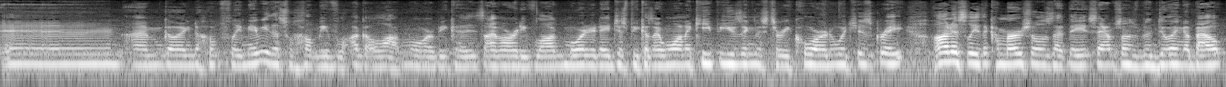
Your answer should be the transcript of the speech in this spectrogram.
And I'm going to hopefully, maybe this will help me vlog a lot more because I've already vlogged more today just because I want to keep using this to record, which is great. Honestly, the commercials that they Samsung's been doing about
